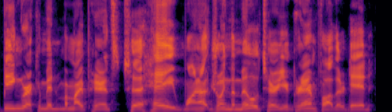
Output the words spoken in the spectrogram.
being recommended by my parents to hey why not join the military your grandfather did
